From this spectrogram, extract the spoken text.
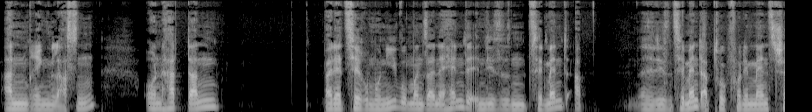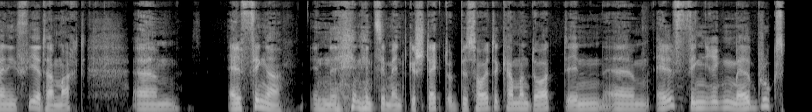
anbringen lassen und hat dann bei der Zeremonie, wo man seine Hände in diesen Zementab äh, diesen Zementabdruck vor dem Man's Chinese Theater macht, ähm, elf Finger in, in den Zement gesteckt und bis heute kann man dort den ähm, elffingerigen Mel Brooks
